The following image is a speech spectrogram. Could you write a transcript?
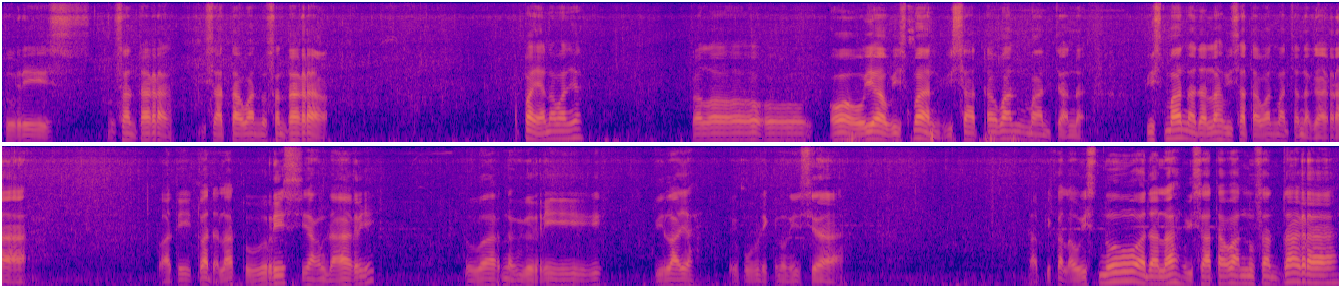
turis Nusantara wisatawan Nusantara. Apa ya namanya? Kalau oh ya Wisman wisatawan mancanegara Wisman adalah wisatawan mancanegara. Berarti itu adalah turis yang dari luar negeri wilayah Republik Indonesia. Tapi kalau Wisnu adalah wisatawan Nusantara.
